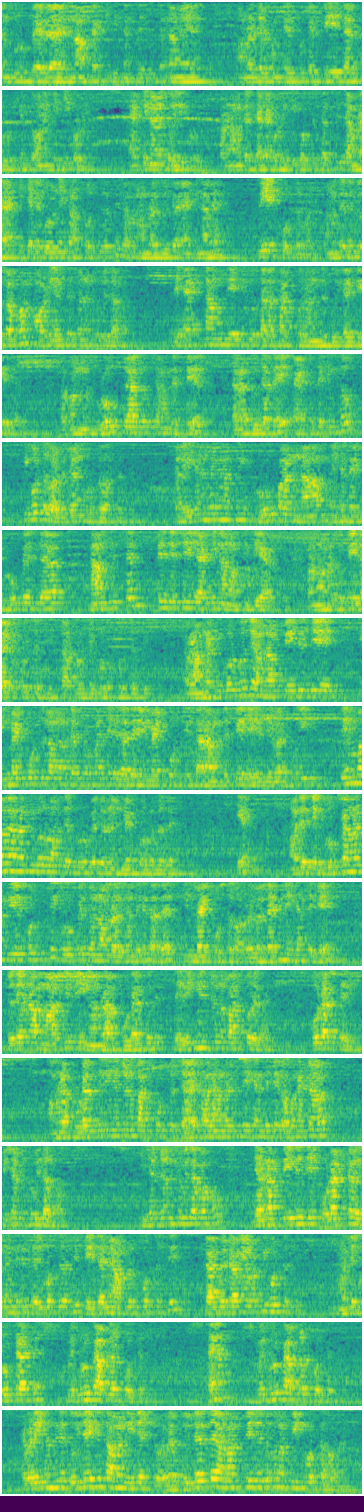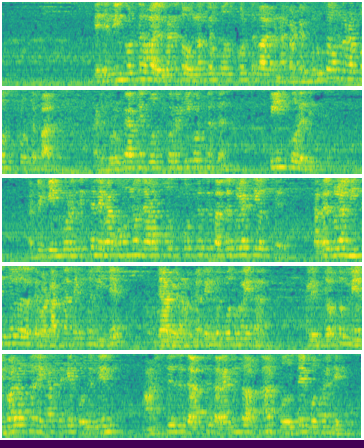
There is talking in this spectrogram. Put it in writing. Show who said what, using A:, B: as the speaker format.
A: করছেন গ্রুপের নামটা কি দিচ্ছেন ফেসবুকের নামে আমরা যেরকম ফেসবুকের পেজ আর গ্রুপ কিন্তু অনেকে কি করি? একই নামে তৈরি করি। কারণ আমাদের ক্যাটাগরি কি করতে চাচ্ছি? যে আমরা একই ক্যাটাগরি নিয়ে কাজ করতে চাচ্ছি তখন আমরা দুইটা একই নামে ক্রিয়েট করতে পারি। আমাদের কিন্তু তখন অডিয়েন্সের জন্য সুবিধা আছে। যে এক নাম দিয়ে কিন্তু তারা সার্চ করে আমাদের দুইটাই পেয়ে যাবে। তখন গ্রুপ প্লাস হচ্ছে আমাদের পেজ তারা দুইটাতেই একসাথে কিন্তু কি করতে পারবে? জয়েন করতে পারতেছে। তাহলে এখানে দেখেন আপনি গ্রুপ আর নাম, এখানে গ্রুপের যা নাম দিচ্ছেন পেজে সেই একই নাম আপনি দিয়ে আসছেন। কারণ আমরা তো পেজ আগে খুলতেছি, তারপর যে গ্রুপ খুলতেছি। এবার আমরা কি করব যে আমরা পেজে যে ইনভাইট করছিলাম আমাদের প্রোফাইল থেকে, যাদের ইনভাইট করছি, তারা আমাদের পেজে গেছে। এবার ওই সেম ভাবে আমরা কি করব? আমাদের গ্রুপের জন্য ইনভাইট করব তাদের। ঠিক আছে? আমাদের যে গ্রুপটা আমরা ক্রিয়েট করতেছি গ্রুপের জন্য আমরা ওইখান থেকে তাদের ইনভাইট করতে পারব। এবার দেখেন এখান থেকে যদি আমরা মার্কেটিং আমরা প্রোডাক্ট যদি সেলিং এর জন্য কাজ করে থাকি প্রোডাক্ট সেলিং আমরা প্রোডাক্ট সেলিং এর জন্য কাজ করতে চাই, তাহলে আমরা কিন্তু এখান থেকে তখন একটা বিশাল সুবিধা পাবো। কিসের জন্য সুবিধা পাবো যে আমরা পেজে যে প্রোডাক্টটা ওইখান থেকে সেল করতে যাচ্ছি পেজে আমি আপলোড করতেছি প্লাস ওইটা আমি আবার কি করতেছি? আমার যে গ্রুপটা আছে, আমি গ্রুপে আপলোড করতেছি, তাই না? আমি গ্রুপে আপলোড করতেছি। এবার এইখান থেকে দুইটাই কিন্তু আমার নিজস্ব, এবার দুইটাতে আমার পেজে তো কোনো পিন করতে হবে না। পেজে পিন করতে হয়, ওখানে তো অন্য কেউ পোস্ট করতে পারবে না বাট গ্রুপে অন্যরা পোস্ট করতে পারবে। বাট গ্রুপে আপনি পোস্ট করে কি করতেছেন? পিন করে দিচ্ছেন। আপনি পিন করে দিচ্ছেন, এবার অন্য যারা পোস্ট করতেছে তাদেরগুলা কি হচ্ছে? তাদেরগুলা নিচে চলে যাচ্ছে বাট আপনার কিন্তু নিচে যাবে না। আপনার কিন্তু প্রথমেই থাকবে খালি যত মেম্বার আপনার এখান থেকে প্রতিদিন আসতেছে, যাচ্ছে, তারা কিন্তু আপনার পোস্টে প্রথমে দেখতেছে।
